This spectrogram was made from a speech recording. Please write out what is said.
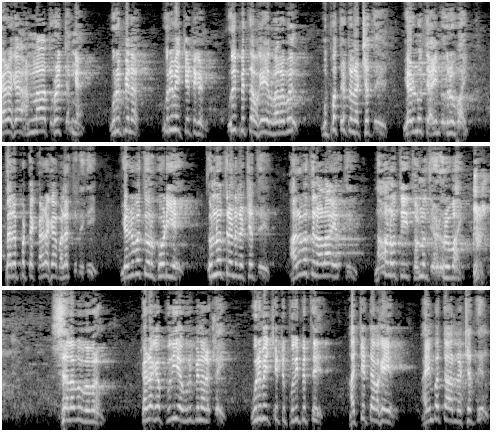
கழக அண்ணா தொழிற்சங்க உறுப்பினர் உரிமை சீட்டுகள் புதுப்பித்த வகையில் வரவு முப்பத்தெட்டு லட்சத்து எழுநூத்தி ஐம்பது ரூபாய். பெறப்பட்ட கழக வளர்ச்சி நிதி எழுபத்தி ஒரு கோடியே தொண்ணூத்தி ரெண்டு லட்சத்து அறுபத்தி நாலாயிரத்தி நானூத்தி தொண்ணூத்தி ஏழு ரூபாய். செலவு விவரம். கழக புதிய உறுப்பினர் அட்டை உரிமை சீட்டு புதுப்பித்து அச்சிட்ட வகையில் ஐம்பத்தி ஆறு லட்சத்தில்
